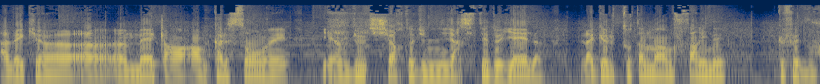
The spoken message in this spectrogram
avec euh, un, un mec en, en caleçon et, et un vieux t-shirt d'une université de Yale, la gueule totalement enfarinée. Que faites-vous?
